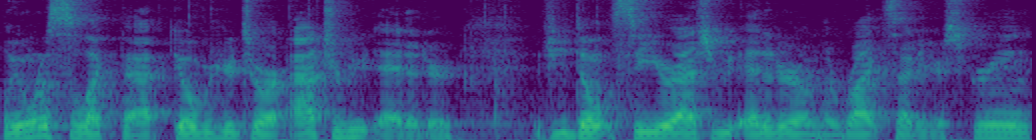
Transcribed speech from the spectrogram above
We want to select that, go over here to our attribute editor. If you don't see your attribute editor on the right side of your screen,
